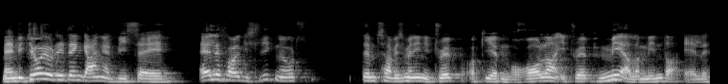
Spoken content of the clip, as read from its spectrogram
Men vi gjorde jo det dengang, at vi sagde, alle folk i slick note, dem tager vi simpelthen ind i Drip og giver dem roller i Drip, mere eller mindre alle.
